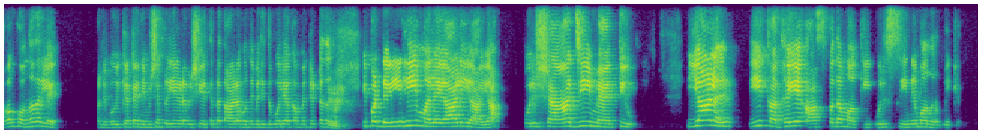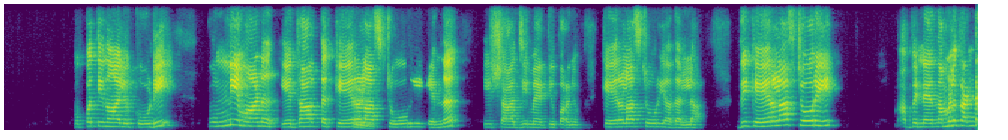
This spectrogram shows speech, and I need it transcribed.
അവൻ കൊന്നതല്ലേ? അനുഭവിക്കട്ടെ. നിമിഷപ്രിയയുടെ വിഷയത്തിന്റെ താഴെ വന്ന് ഇവർ ഇതുപോലെയാ കമന്റ് ഇട്ടത്. ഇപ്പൊ ഡൽഹി മലയാളിയായ ഒരു ഷാജി മാത്യു ഇയാൾ ഈ കഥയെ ആസ്പദമാക്കി ഒരു സിനിമ നിർമ്മിക്കും. മുപ്പത്തിനാല് കോടി പുണ്യമാണ് യഥാർത്ഥ കേരള സ്റ്റോറി എന്ന് ഈ ഷാജി മാത്യു പറഞ്ഞു. കേരള സ്റ്റോറി അതല്ല. ദി കേരള സ്റ്റോറി പിന്നെ നമ്മൾ കണ്ട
